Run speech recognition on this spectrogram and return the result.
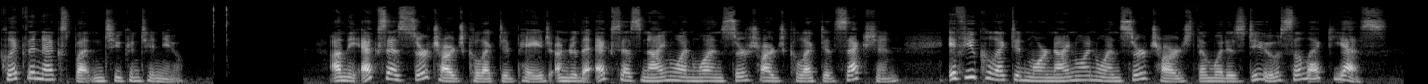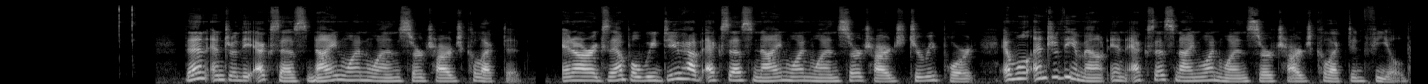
Click the Next button to continue. On the excess surcharge collected page under the excess 911 surcharge collected section, if you collected more 911 surcharge than what is due, select Yes. Then enter the excess 911 surcharge collected. In our example, we do have excess 911 surcharge to report and we'll enter the amount in excess 911 surcharge collected field.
